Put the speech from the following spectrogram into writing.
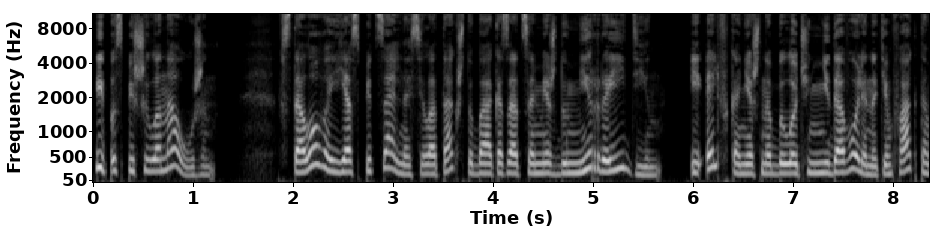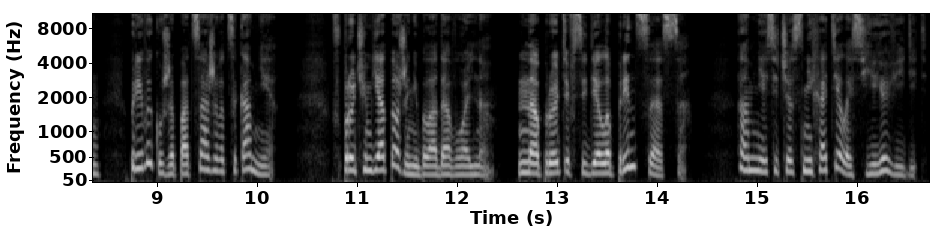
и поспешила на ужин. В столовой я специально села так, чтобы оказаться между Миррой и Дин, и эльф, конечно, был очень недоволен этим фактом, привык уже подсаживаться ко мне. Впрочем, я тоже не была довольна. Напротив сидела принцесса, а мне сейчас не хотелось ее видеть.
